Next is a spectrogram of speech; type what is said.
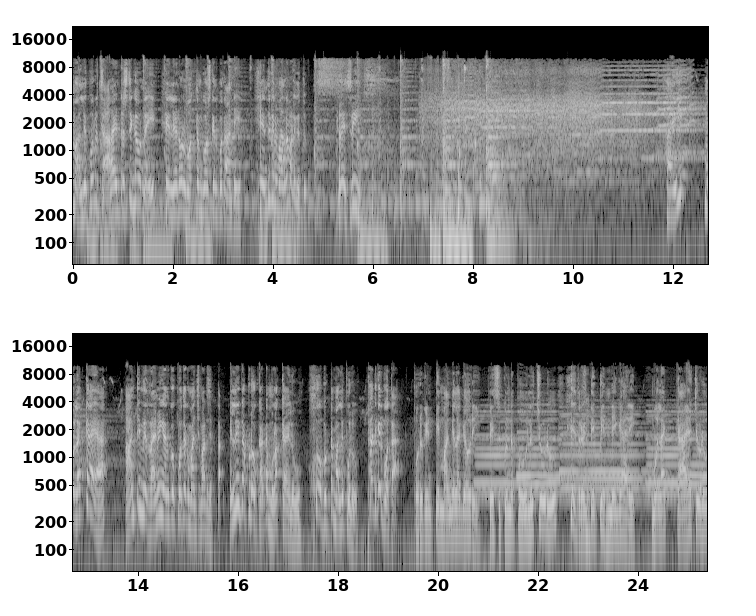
మల్లెపూలు చాలా ఇంట్రెస్టింగ్గా ఉన్నాయి. వెళ్ళేటప్పుడు మొత్తం కోసుకెళ్ళిపోతా ఆంటీ. ఎందుకని మాత్రం అడగద్దు. రే శ్రీ. హై ములక్కాయ? ఆంటీ మీరు రైమింగ్ అనుకోకపోతే ఒక మంచి మాట చెప్తా వెళ్ళేటప్పుడు ఒక కట్ట ములక్కాయలు ఓ బుట్ట మల్లెపూలు పట్టుకెళ్ళిపోతా పొరుగింటి మంగళ గౌరి వేసుకున్న పూలు చూడు ఎదురింటి పిన్ని గారి ములక్కాయ చూడు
